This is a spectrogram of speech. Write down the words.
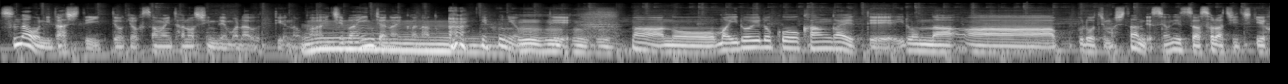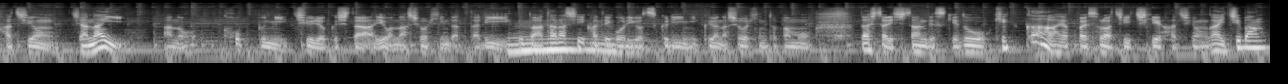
素直に出していってお客様に楽しんでもらうっていうのが一番いいんじゃないかなというふうに思って、うんうんうんうん。まああのまあいろいろこう考えていろんなアプローチもしたんですよね。実はソラチ1984じゃないあのホップに注力したような商品だったりうん。あと新しいカテゴリーを作りに行くような商品とかも出したりしたんですけど結果やっぱりソラチ1984が一番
